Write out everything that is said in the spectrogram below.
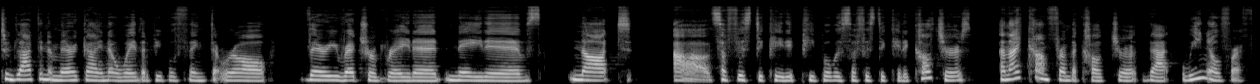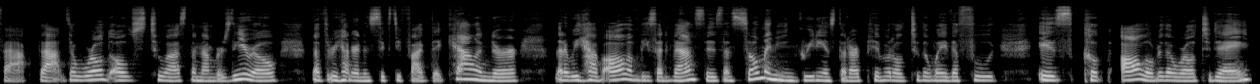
to Latin America in a way that people think that we're all very retrograded natives, not uh, sophisticated people with sophisticated cultures. And I come from the culture that we know for a fact that the world owes to us the number zero, the 365 day calendar, that we have all of these advances and so many ingredients that are pivotal to the way the food is cooked all over the world today,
